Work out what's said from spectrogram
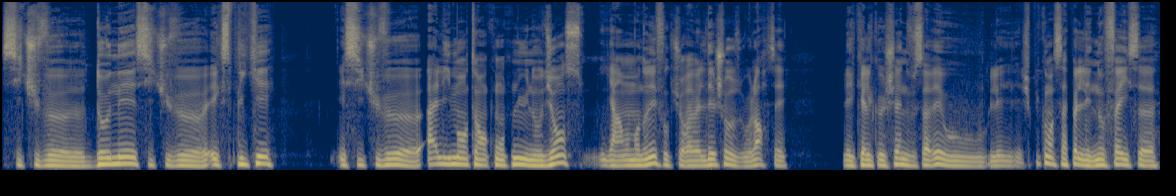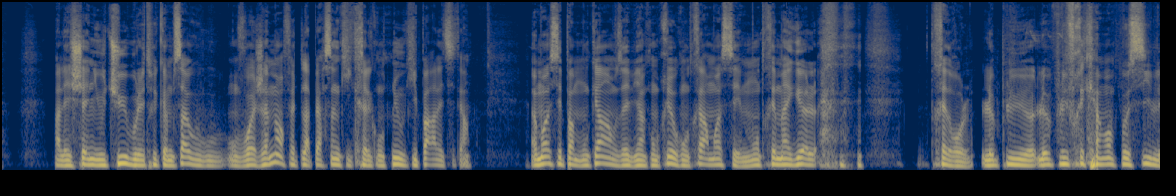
si tu veux donner, si tu veux expliquer, et si tu veux alimenter en contenu une audience, il y a un moment donné, il faut que tu révèles des choses. Ou alors c'est les quelques chaînes, vous savez, où les, je sais plus comment ça s'appelle, les no face, euh, les chaînes YouTube ou les trucs comme ça où on voit jamais en fait la personne qui crée le contenu ou qui parle, etc. Euh, moi, c'est pas mon cas, hein, vous avez bien compris. Au contraire, moi, c'est montrer ma gueule. Très drôle. Le plus, le plus fréquemment possible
